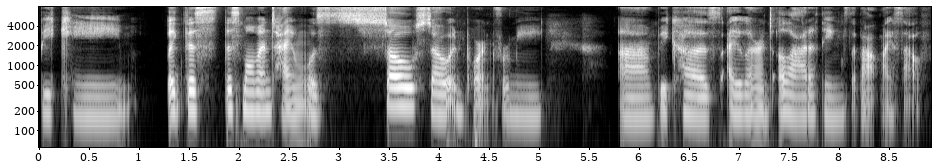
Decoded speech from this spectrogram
became like this this moment in time was so so important for me um, because I learned a lot of things about myself.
